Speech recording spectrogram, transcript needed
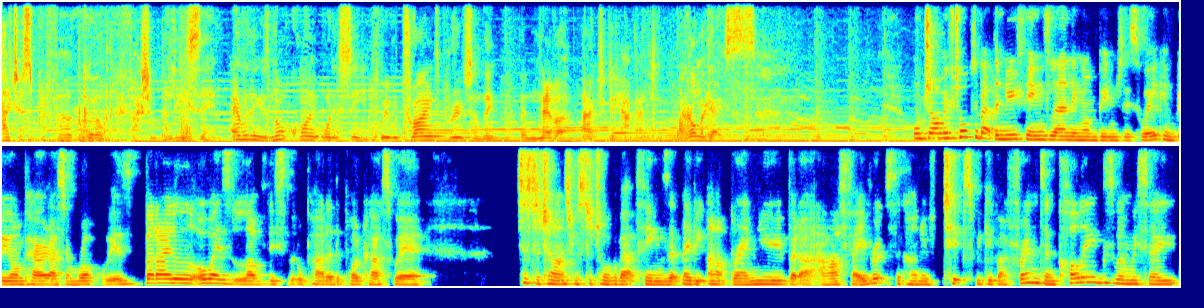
I just prefer good old fashioned policing. Everything is not quite what it seems. We were trying to prove something that never actually happened. Back on the case. Well, John, we've talked about the new things landing on binge this week and Beyond Paradise and Rockwiz, but I always love this little part of the podcast where it's just a chance for us to talk about things that maybe aren't brand new, but are our favorites, the kind of tips we give our friends and colleagues when we say,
